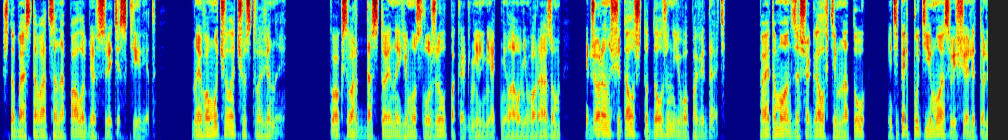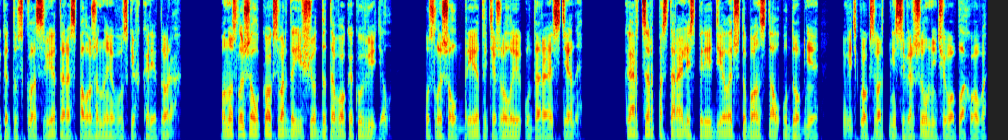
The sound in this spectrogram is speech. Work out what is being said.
чтобы оставаться на палубе в свете скирит. Но его мучило чувство вины. Коксвард достойно ему служил, пока гниль не отняла у него разум, и Джоран считал, что должен его повидать. Поэтому он зашагал в темноту, и теперь путь ему освещали только тускло света, расположенные в узких коридорах. Он услышал Коксварда еще до того, как увидел. Услышал бред и тяжелые удары о стены. Карцер постарались переделать, чтобы он стал удобнее, ведь Коксвард не совершил ничего плохого.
